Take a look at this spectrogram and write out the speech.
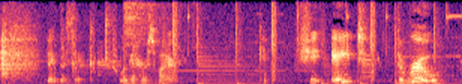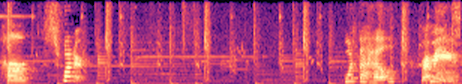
Big mistake. Look at her sweater. She ate through her sweater. What the hell? Remy,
